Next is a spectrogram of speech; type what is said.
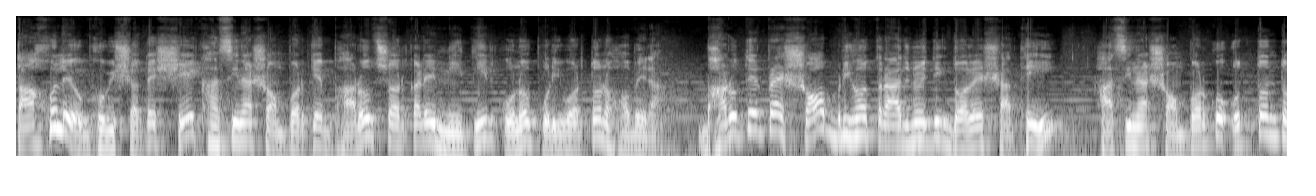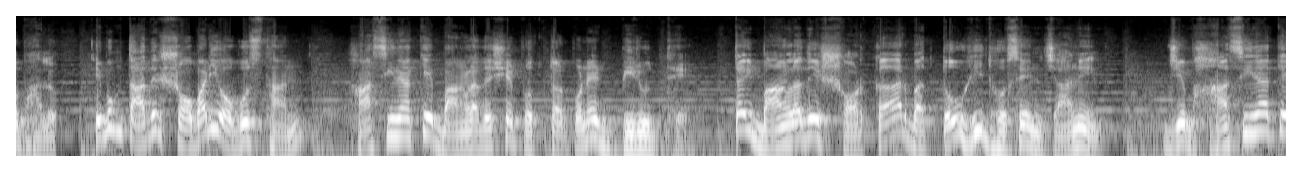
তাহলেও ভবিষ্যতে শেখ হাসিনা সম্পর্কে ভারত সরকারের নীতির কোনো পরিবর্তন হবে না। ভারতের প্রায় সব বৃহৎ রাজনৈতিক দলের সাথেই হাসিনার সম্পর্ক অত্যন্ত ভালো এবং তাদের সবারই অবস্থান হাসিনাকে বাংলাদেশের প্রত্যর্পণের বিরুদ্ধে। তাই বাংলাদেশ সরকার বা তৌহিদ হোসেন জানেন যে হাসিনাকে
